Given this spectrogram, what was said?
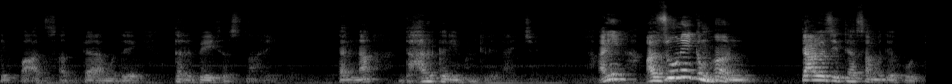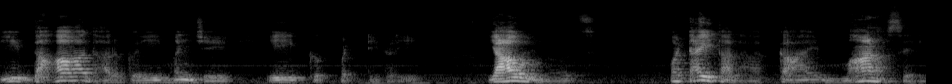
ते पाच हत्यारामध्ये तरबेज असणारे. त्यांना धारकरी म्हटले जायचे. आणि अजून एक म्हण त्यावेळेस इतिहासामध्ये होती दहा धारकरी म्हणजे एक पट्टेकरी. यावरूनच पटाईताला काय मान असेल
